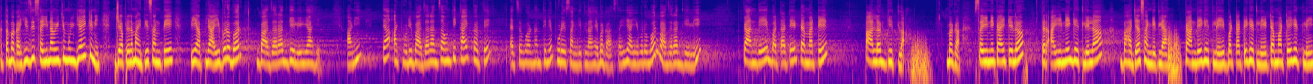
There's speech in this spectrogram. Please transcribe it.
आता बघा ही जी सई नावीची मुलगी आहे की नाही जी आपल्याला माहिती सांगते ती आपल्या आईबरोबर बाजारात गेलेली आहे. आणि त्या आठवडी बाजारात जाऊन ती काय करते? याचं वर्णन तिने पुढे सांगितलं आहे. बघा सई आईबरोबर बाजारात गेली. कांदे बटाटे टमाटे पालक घेतला. बघा सईने काय केलं? तर आईने घेतलेला भाज्या सांगितल्या. कांदे घेतले बटाटे घेतले टमाटे घेतले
